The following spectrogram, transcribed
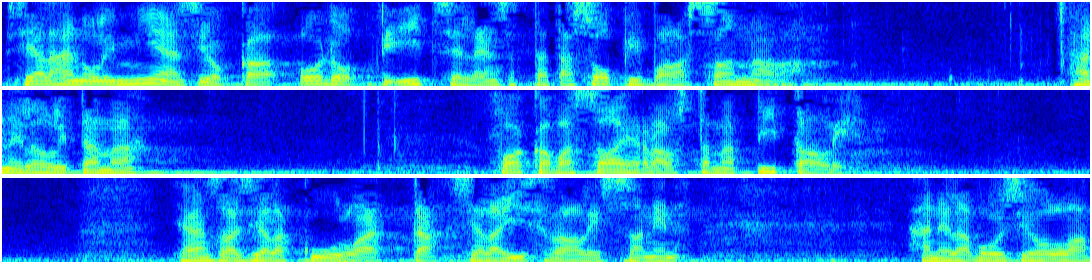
Siellä hän oli mies, joka odotti itsellensä tätä sopivaa sanaa. Hänellä oli tämä vakava sairaus, tämä pitali, ja hän sai siellä kuulla, että siellä Israelissa niin hänellä voisi olla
